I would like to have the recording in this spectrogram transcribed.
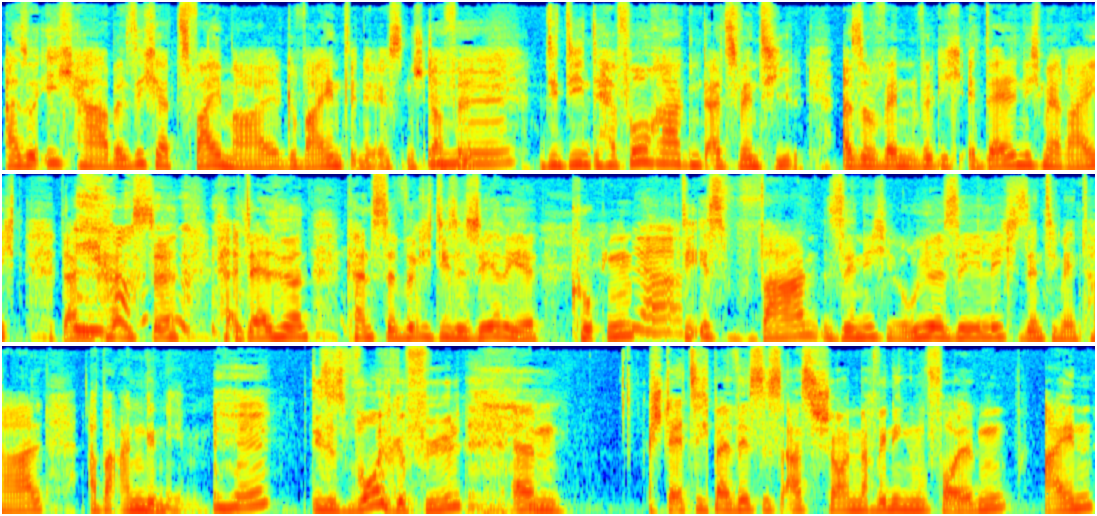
Also ich habe sicher zweimal geweint in der ersten Staffel. Die dient hervorragend als Ventil. Also wenn wirklich Adele nicht mehr reicht, dann kannst du Adele hören, kannst du wirklich diese Serie gucken. Ja. Die ist wahnsinnig rührselig, sentimental, aber angenehm. Dieses Wohlgefühl. Ähm, stellt sich bei This Is Us schon nach wenigen Folgen ein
